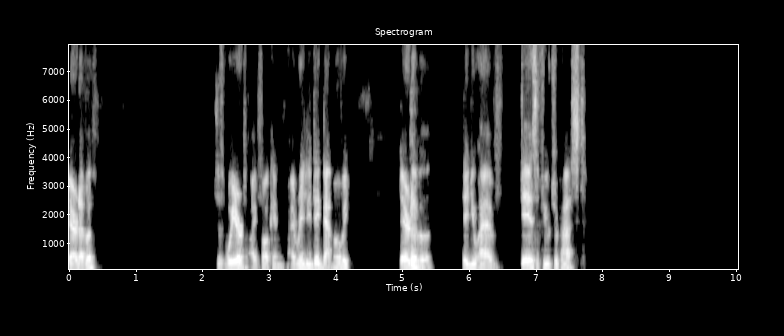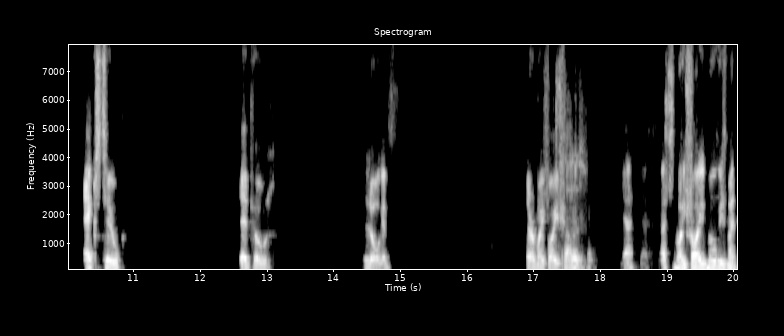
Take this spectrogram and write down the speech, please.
Daredevil. Which is weird. I fucking I really dig that movie. Daredevil. then you have Days of Future Past. X two. Deadpool, Logan. They're my five. solid. Yeah, that's my five movies, man.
